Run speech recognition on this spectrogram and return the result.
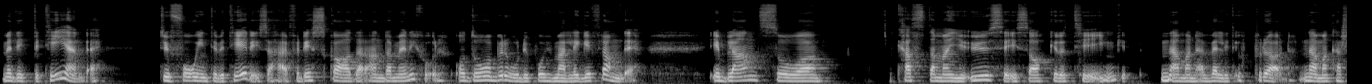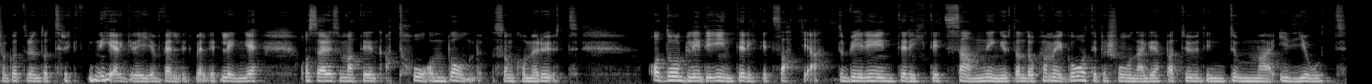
men ditt beteende, du får inte bete dig så här för det skadar andra människor. Och då beror det på hur man lägger fram det. Ibland så kastar man ju ur sig saker och ting när man är väldigt upprörd. När man kanske har gått runt och tryckt ner grejer väldigt, väldigt länge. Och så är det som att det är en atombomb som kommer ut. Och då blir det ju inte riktigt satya. Då blir det ju inte riktigt sanning. Utan då kan man ju gå till personangrepp att du din dumma idiot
